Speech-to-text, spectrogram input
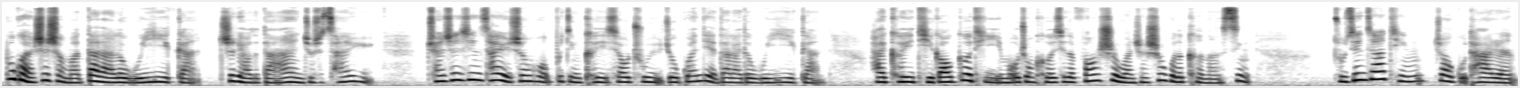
不管是什么带来了无意义感，治疗的答案就是参与。全身心参与生活，不仅可以消除宇宙观点带来的无意义感，还可以提高个体以某种和谐的方式完成生活的可能性。组建家庭，照顾他人，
